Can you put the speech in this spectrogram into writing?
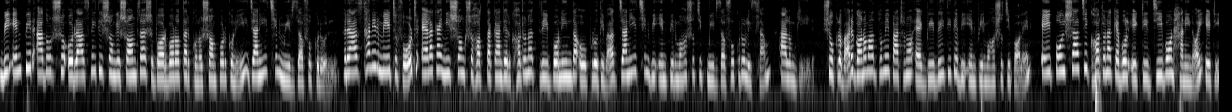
বিএনপির আদর্শ ও রাজনীতির সঙ্গে সন্ত্রাস, বর্বরতার কোনো সম্পর্ক নেই, জানিয়েছেন মির্জা ফখরুল। রাজধানীর মিটফোর্ট এলাকায় নৃশংস হত্যাকাণ্ডের ঘটনার তীব্র নিন্দা ও প্রতিবাদ জানিয়েছেন বিএনপির মহাসচিব মির্জা ফখরুল ইসলাম আলমগীর। শুক্রবার গণমাধ্যমে পাঠানো এক বিবৃতিতে বিএনপির মহাসচিব বলেন এই পৈশাচিক ঘটনা কেবল একটি জীবনহানি নয়, এটি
